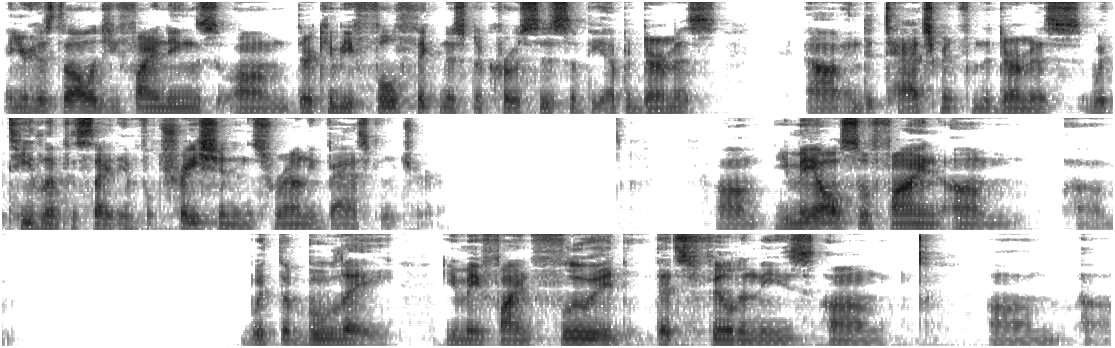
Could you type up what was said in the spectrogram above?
And your histology findings, um, there can be full thickness necrosis of the epidermis uh, and detachment from the dermis with T lymphocyte infiltration in the surrounding vasculature. Um, you may also find um, um with the bullae, you may find fluid that's filled in these um, um, uh,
